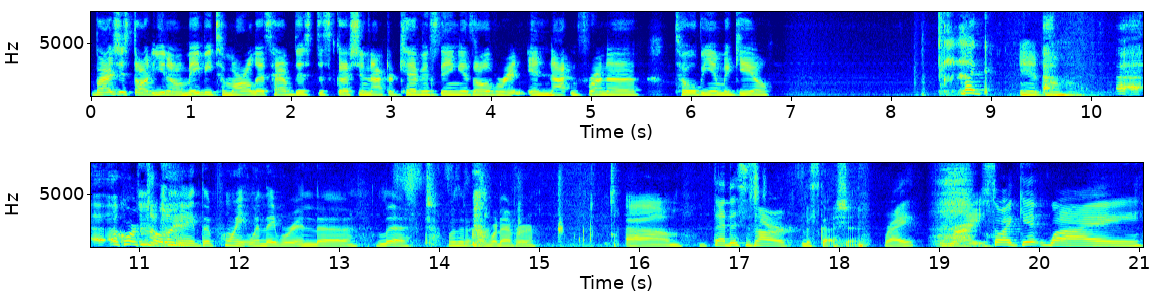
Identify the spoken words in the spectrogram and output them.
But I just thought, you know, maybe tomorrow let's have this discussion after Kevin's thing is over and, and not in front of Toby and Miguel. Like, And um, uh, of course, Toby made the point when they were in the lift, was it or whatever, um, that this is our discussion, right? right. So I get why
